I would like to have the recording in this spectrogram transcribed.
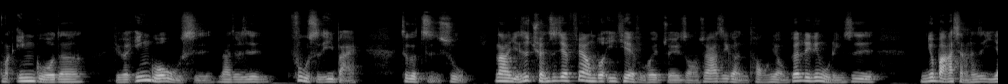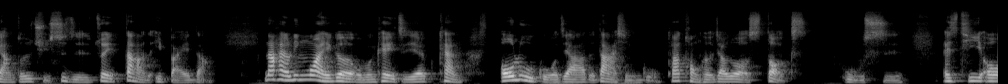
那英国呢有个英国五十，那就是富时一百这个指数。那也是全世界非常多 ETF 会追踪，所以它是一个很通用，跟零零五零是，你就把它想成是一样，都是取市值最大的一百档。那还有另外一个，我们可以直接看欧陆国家的大型股，它统合叫做 Stocks 五十，S T O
